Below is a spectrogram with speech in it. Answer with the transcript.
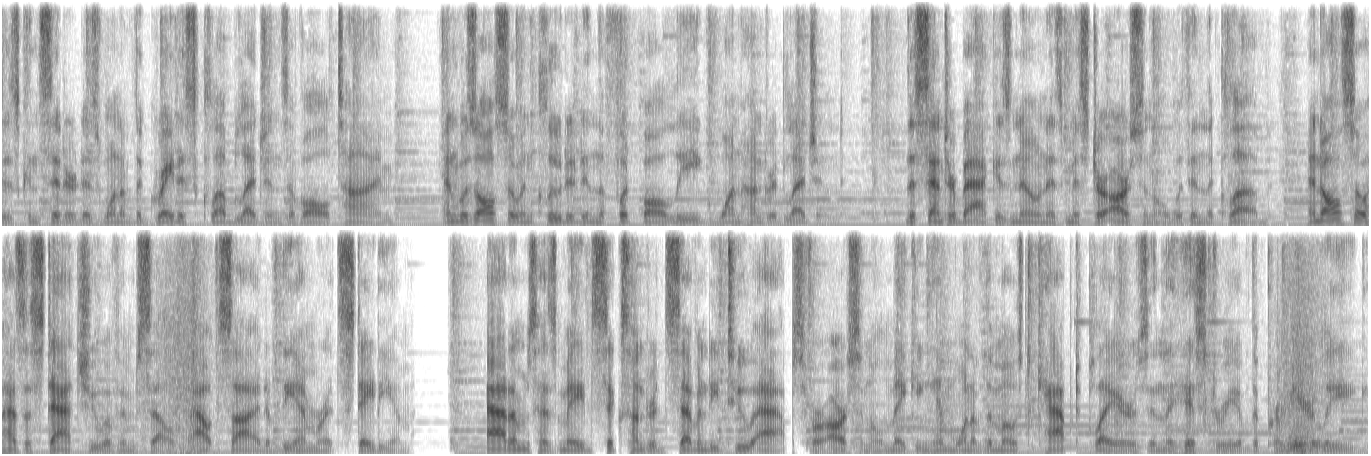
is considered as one of the greatest club legends of all time and was also included in the Football League 100 legend. The centre-back is known as Mr. Arsenal within the club and also has a statue of himself outside of the Emirates Stadium. Adams has made 672 apps for Arsenal, making him one of the most capped players in the history of the Premier League.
